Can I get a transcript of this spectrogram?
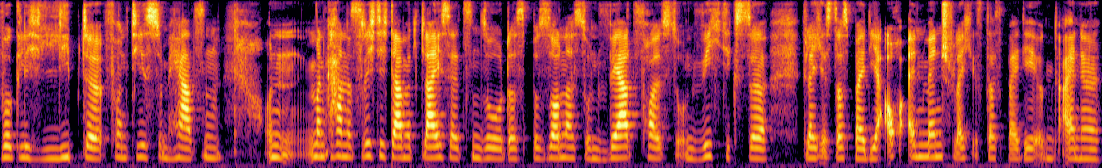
wirklich liebte von tiefstem Herzen. Und man kann es richtig damit gleichsetzen, so das Besonderste und Wertvollste und Wichtigste. Vielleicht ist das bei dir auch ein Mensch, vielleicht ist das bei dir irgendeine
